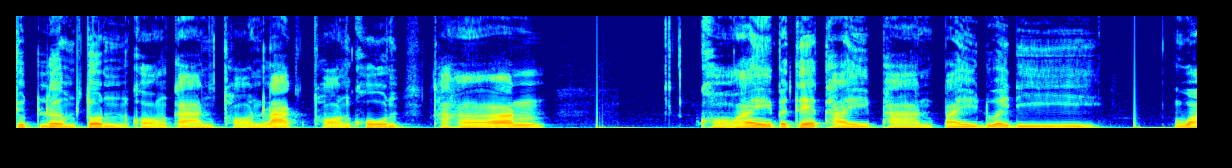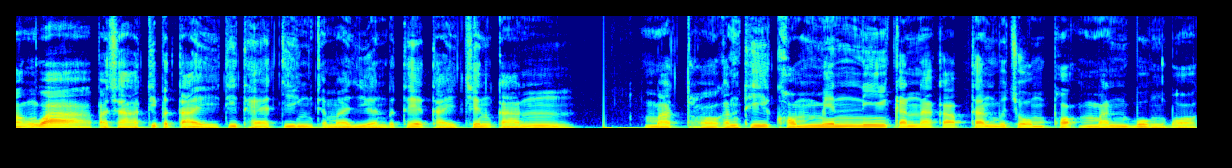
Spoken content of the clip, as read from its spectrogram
จุดเริ่มต้นของการถอนรากถอนโคนทหาร ขอให้ประเทศไทยผ่านไปด้วยดี หวังว่าประชาธิปไตยที่แท้จริงจะมาเยือนประเทศไทยเช่นกัน มาต่อกันที่คอมเมนต์นี้กันนะครับ ท่านผู้ชมเพราะมันบ่งบอก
